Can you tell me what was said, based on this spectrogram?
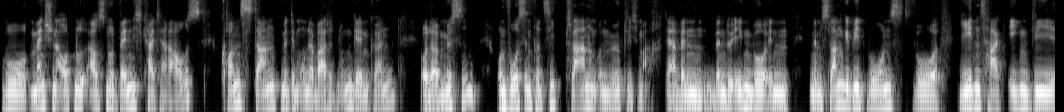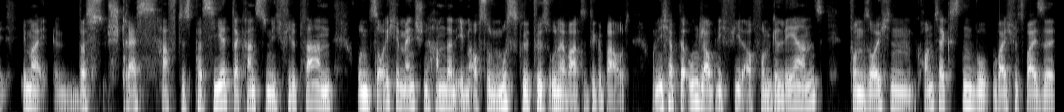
wo Menschen aus Notwendigkeit heraus konstant mit dem Unerwarteten umgehen können oder müssen und wo es im Prinzip Planung unmöglich macht. Ja, wenn, wenn du irgendwo in, in einem Slumgebiet wohnst, wo jeden Tag irgendwie immer äh, was Stresshaftes passiert, da kannst du nicht viel planen. Und solche Menschen haben dann eben auch so einen Muskel fürs Unerwartete gebaut. Und ich habe da unglaublich viel auch von gelernt, von solchen Kontexten, wo beispielsweise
